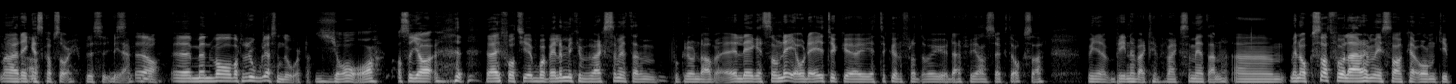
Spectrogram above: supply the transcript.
inte- räkenskapsår. precis. Ja. Eh, men vad har varit roligast under året då? Ja, alltså jag, jag har fått jobba väldigt mycket med verksamheten på grund av eh, läget som det är och det tycker jag är jättekul för att det var ju därför jag sökte också. Jag brinner verkligen för verksamheten. Ehm, men också att få lära mig saker om typ,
